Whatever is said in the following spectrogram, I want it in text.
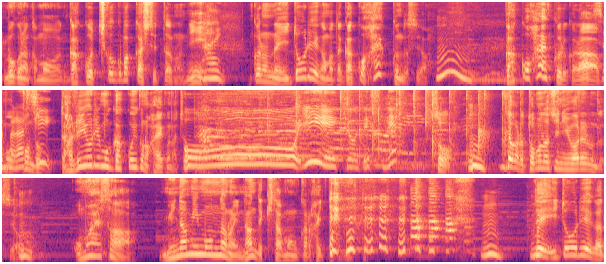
僕なんかもう学校遅刻ばっかしてたのに、はい、このね伊藤理恵がまた学校早く来るんですよ、うん、学校早く来るからもう今度誰よりも学校行くの早くなっちゃって。おおいい影響ですね。そう、うん、だから友達に言われるんですよ、うん、お前さ南門なのになんで北門から入ってるの？うん、で伊藤理恵が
